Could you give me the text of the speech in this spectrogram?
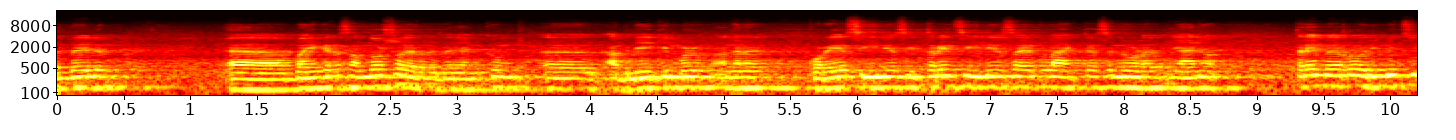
എന്തായാലും ഭയങ്കര സന്തോഷമായിരുന്നു ഇപ്പം ഞങ്ങൾക്കും അഭിനയിക്കുമ്പോഴും അങ്ങനെ കുറേ സീനിയേഴ്സ് ഇത്രയും സീനിയേഴ്സ് ആയിട്ടുള്ള ആക്ടേഴ്സിനോട് കൂടെ ഞാനും ഇത്രയും പേരുടെ ഒരുമിച്ച്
